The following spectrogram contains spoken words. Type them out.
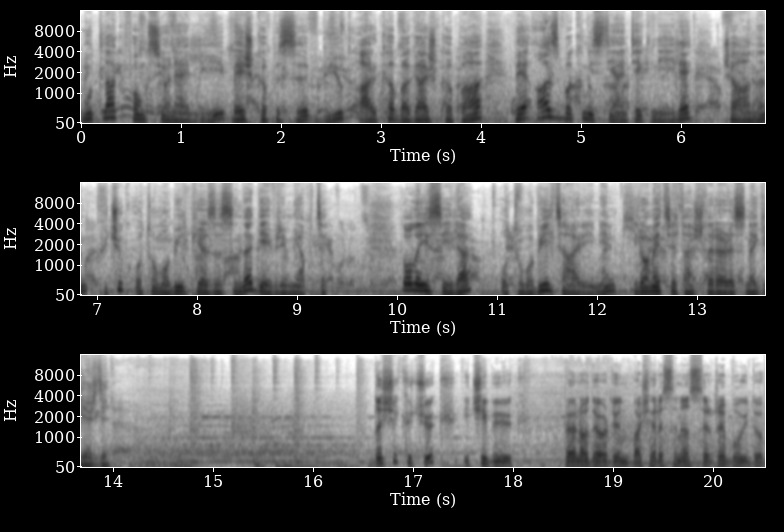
Mutlak fonksiyonelliği, beş kapısı, büyük arka bagaj kapağı ve az bakım isteyen tekniğiyle çağının küçük otomobil piyasasında devrim yaptı. Dolayısıyla otomobil tarihinin kilometre taşları arasına girdi. Dışı küçük, içi büyük. Renault 4'ün başarısının sırrı buydu.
